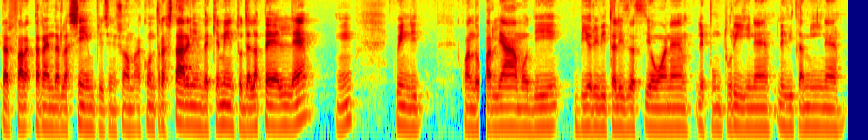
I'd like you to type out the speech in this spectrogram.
per, far, per, renderla semplice, insomma, a contrastare l'invecchiamento della pelle, mh, quindi quando parliamo di biorivitalizzazione, le punturine, le vitamine.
